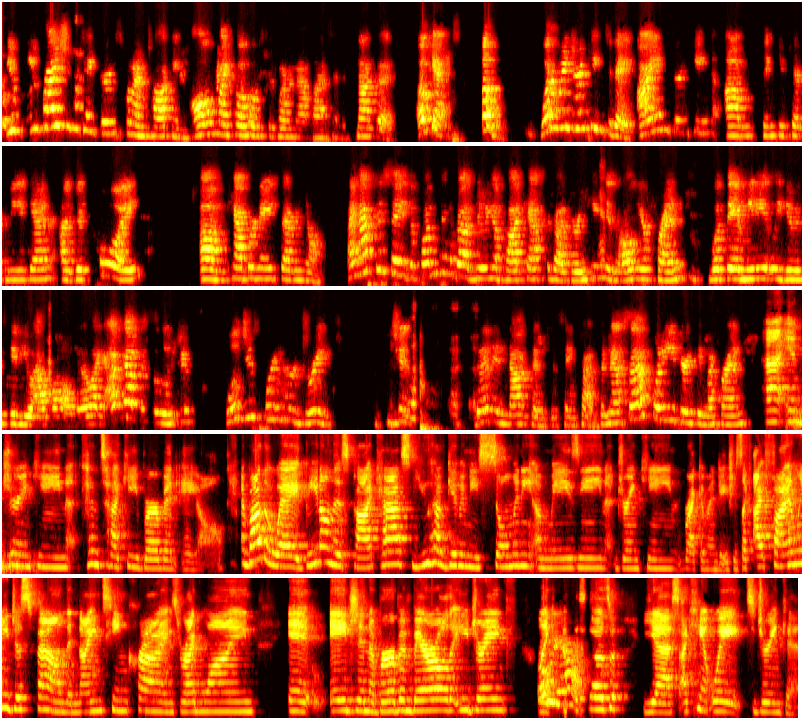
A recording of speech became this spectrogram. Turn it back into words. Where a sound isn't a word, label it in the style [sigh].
You, you probably shouldn't take drinks when I'm talking. All of my co-hosts have learned that last lesson. It's not good. Okay. Oh, what are we drinking today? I am drinking, um, thank you, Tiffany, again, a Decoy um, Cabernet Sauvignon. I have to say, the fun thing about doing a podcast about drinking is all your friends, what they immediately do is give you alcohol. They're like, I've got the solution. We'll just bring her drinks. Is good and not good at the same time. Vanessa, what are you drinking, my friend? I am drinking Kentucky Bourbon Ale. And by the way, being on this podcast, you have given me so many amazing drinking recommendations. Like, I finally just found the 19 Crimes red wine it aged in a bourbon barrel that you drink. Like oh, yeah. episodes. Yes, I can't wait to drink it.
